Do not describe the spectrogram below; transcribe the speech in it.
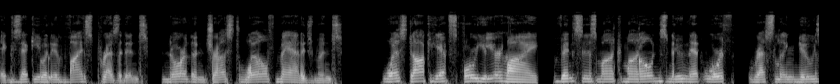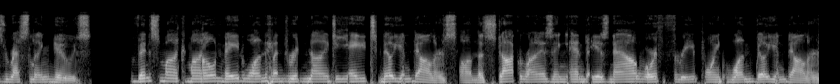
Executive Vice President, Northern Trust Wealth Management. Westdock gets four-year high. Vince's Mock McMahon's new net worth. Wrestling news. Wrestling news. Vince McMahon made $198 million on the stock rising and is now worth $3.1 billion.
